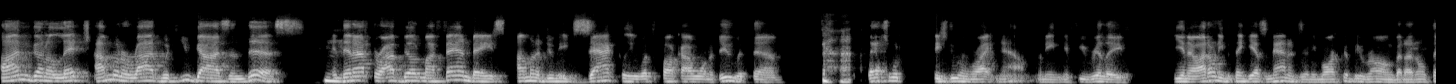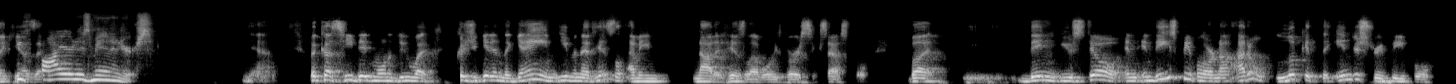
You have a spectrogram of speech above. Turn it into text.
I'm going to let, I'm going to ride with you guys in this. And mm-hmm. then after I build my fan base, I'm going to do exactly what the fuck I want to do with them. That's what he's doing right now. I mean, if you really, you know, I don't even think he has a manager anymore. I could be wrong, but I don't think he He has that. fired his managers. Yeah. Because he didn't want to do what, because you get in the game, even at his, I mean, not at his level, he's very successful. But then you still, and, and these people are not, I don't look at the industry people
